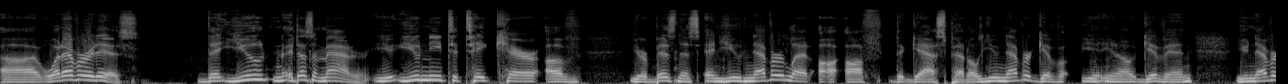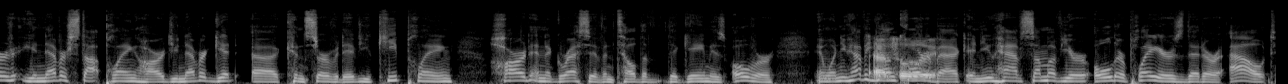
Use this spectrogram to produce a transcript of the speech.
Uh, whatever it is, that you it doesn't matter. You you need to take care of your business and you never let off the gas pedal. You never give you, know give in. You never you never stop playing hard. You never get uh, conservative. You keep playing hard and aggressive until the the game is over. And when you have a young Absolutely. quarterback and you have some of your older players that are out,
